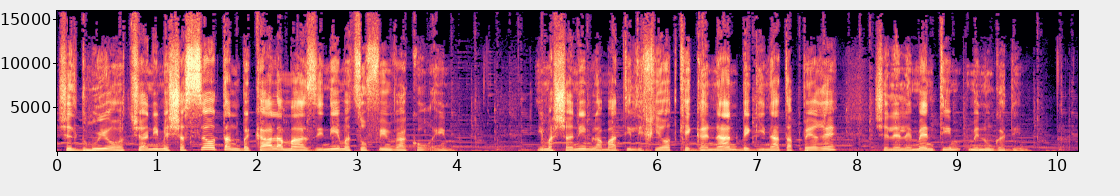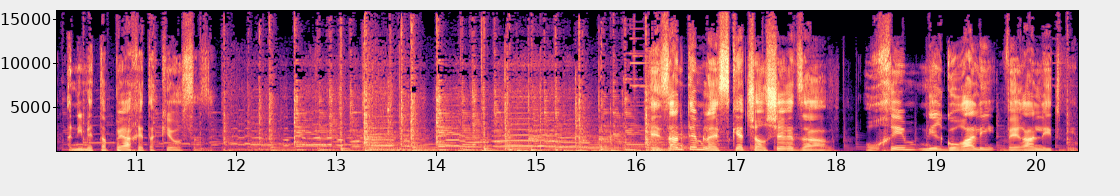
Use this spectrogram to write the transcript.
של דמויות שאני משסה אותן בקהל המאזינים, הצופים והקוראים. עם השנים למדתי לחיות כגנן בגינת הפרא של אלמנטים מנוגדים. אני מטפח את הכאוס הזה. האזנתם להסכת שרשרת זהב, אורחים ניר גורלי וערן ליטבין,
